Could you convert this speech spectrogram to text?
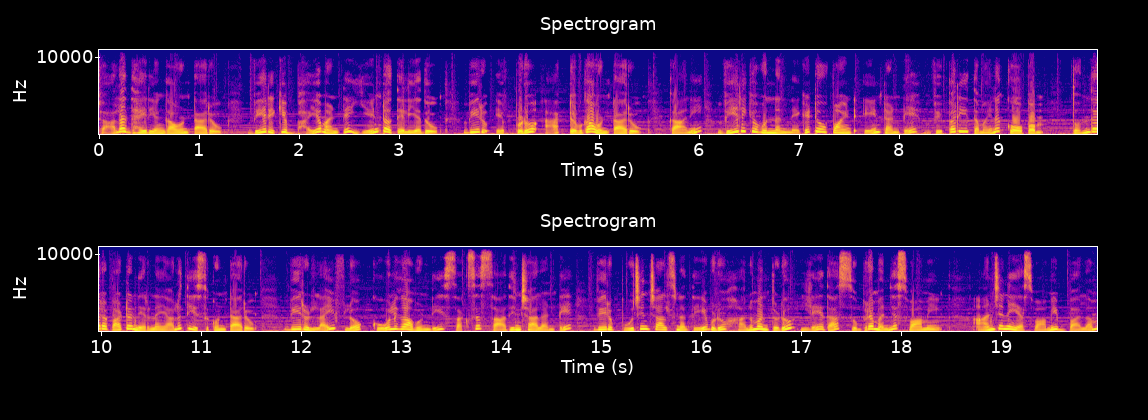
చాలా ధైర్యంగా ఉంటారు. వీరికి భయం అంటే ఏంటో తెలియదు. వీరు ఎప్పుడూ యాక్టివ్గా ఉంటారు. కానీ వీరికి ఉన్న నెగటివ్ పాయింట్ ఏంటంటే విపరీతమైన కోపం. తొందరపాటు నిర్ణయాలు తీసుకుంటారు. వీరు లైఫ్లో కూల్గా ఉండి సక్సెస్ సాధించాలంటే వీరు పూజించాల్సిన దేవుడు హనుమంతుడు లేదా సుబ్రహ్మణ్య స్వామి. ఆంజనేయ స్వామి బలం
